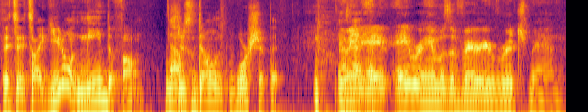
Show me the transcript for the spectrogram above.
It's it's like you don't need the phone. No. Just don't worship it. I mean, A- Abraham was a very rich man,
